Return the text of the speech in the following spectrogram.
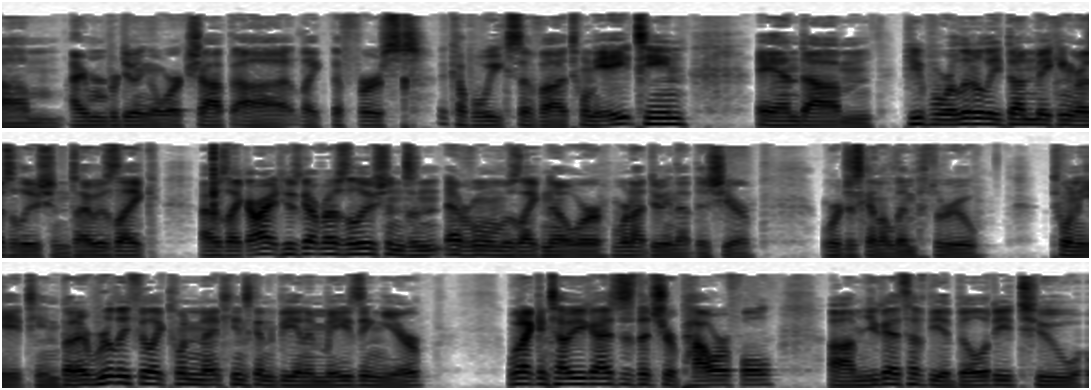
Um, I remember doing a workshop uh, like the first couple weeks of uh, 2018, and um, people were literally done making resolutions. I was like, I was like, all right, who's got resolutions? And everyone was like, no, we're we're not doing that this year. We're just going to limp through 2018. But I really feel like 2019 is going to be an amazing year. What I can tell you guys is that you're powerful. Um, you guys have the ability to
